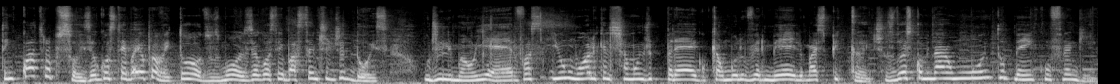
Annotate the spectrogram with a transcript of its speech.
Tem quatro opções. Eu gostei, eu provei todos os molhos, eu gostei bastante de dois. O de limão e ervas e um molho que eles chamam de prego, que é um molho vermelho mais picante. Os dois combinaram muito bem com o franguinho.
